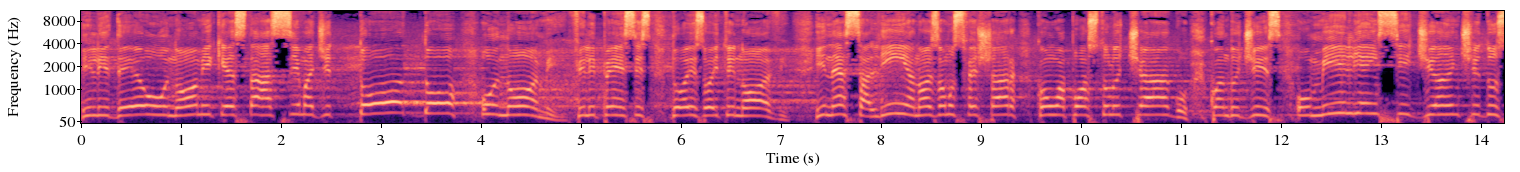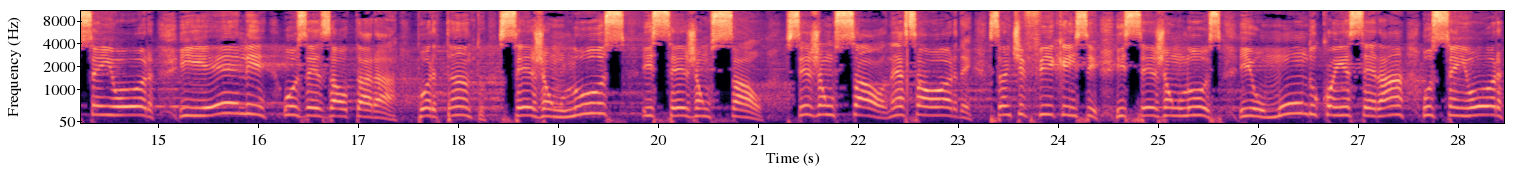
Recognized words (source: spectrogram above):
e lhe deu o nome que está acima de todo o nome. Filipenses 2, 8 e 9. E nessa linha nós vamos fechar com o apóstolo Tiago, quando diz: Humilhem-se diante do Senhor, e Ele os exaltará. Por Portanto, sejam luz e sejam sal. Sejam sal nessa ordem, santifiquem-se e sejam luz, e o mundo conhecerá o Senhor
